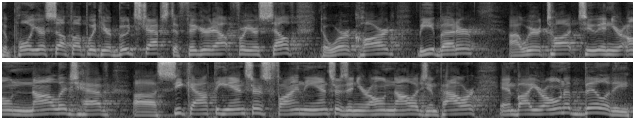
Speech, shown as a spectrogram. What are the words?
to pull yourself up with your bootstraps, to figure it out for yourself, to work hard, be better. Uh, we're taught to, in your own knowledge, have uh, seek out the answers, find the answers in your own knowledge and power, and by your own ability,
